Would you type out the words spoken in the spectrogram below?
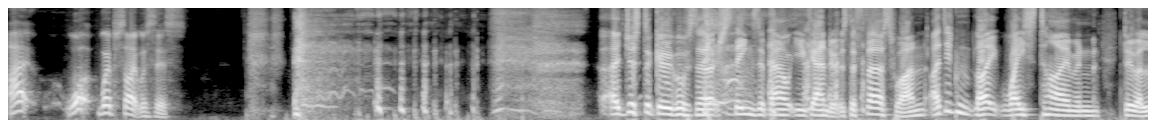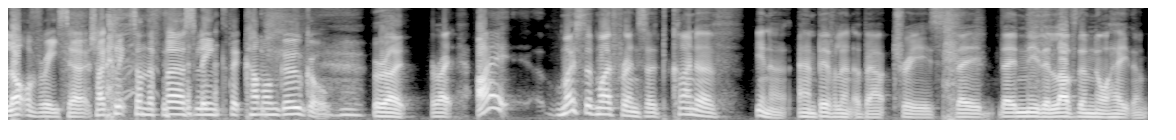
I what website was this? Uh, just a Google search, things about Uganda. It was the first one. I didn't like waste time and do a lot of research. I clicked on the first link that come on Google. Right, right. I most of my friends are kind of you know ambivalent about trees. They they neither love them nor hate them.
